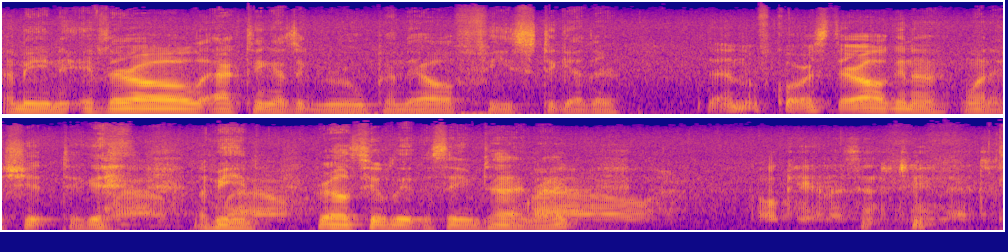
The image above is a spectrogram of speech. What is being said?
I mean, if they're all acting as a group and they all feast together, then of course they're all gonna want to shit together. Wow, I mean, wow. relatively at the same time, right? Okay, let's entertain that.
